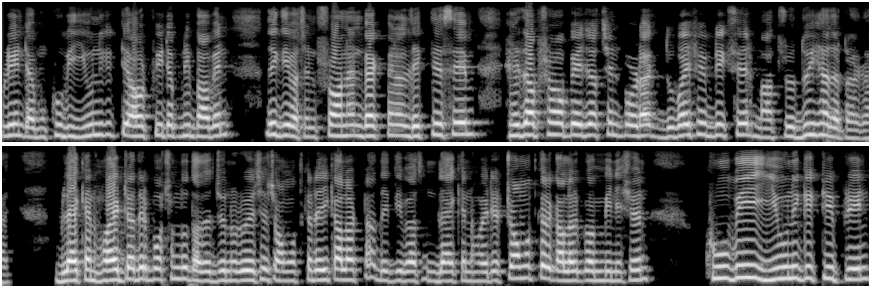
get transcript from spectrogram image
প্রিন্ট এবং খুবই ইউনিক একটি আউটফিট আপনি পাবেন। দেখতে পাচ্ছেন ফ্রন্ট অ্যান্ড ব্যাক প্যানেল দেখতে সেম হেজাব সহ পেয়ে যাচ্ছেন প্রোডাক্ট দুবাই ফেব্রিক্সের মাত্র দুই হাজার টাকায়। ব্ল্যাক অ্যান্ড হোয়াইট যাদের পছন্দ, তাদের জন্য রয়েছে চমৎকার এই কালারটা দেখতে পাচ্ছেন ব্ল্যাক অ্যান্ড হোয়াইটের চমৎকার কালার কম্বিনেশন খুবই ইউনিক একটি প্রিন্ট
